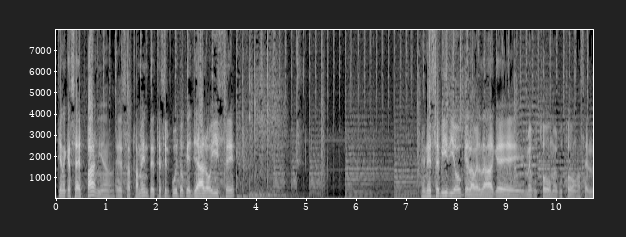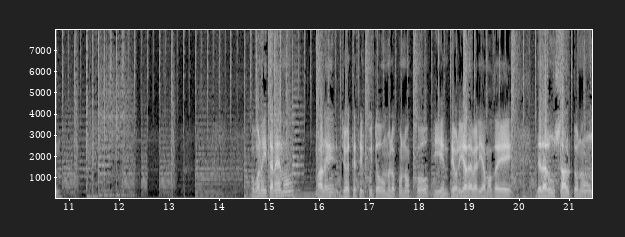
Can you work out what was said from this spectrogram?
tiene que ser España, exactamente. Este circuito que ya lo hice en ese vídeo, que la verdad que me gustó, me gustó hacerlo. Pues bueno, ahí tenemos, ¿vale? Yo este circuito me lo conozco y en teoría deberíamos de, dar un salto, ¿no?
